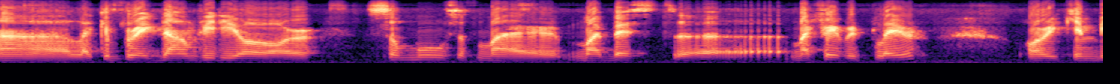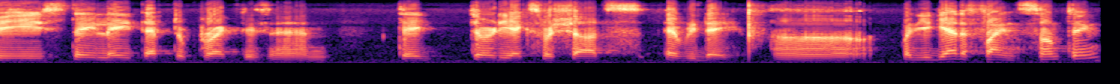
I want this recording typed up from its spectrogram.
uh, like a breakdown video or some moves of my my best uh, my favorite player or it can be stay late after practice and take 30 extra shots every day uh, but you gotta find something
